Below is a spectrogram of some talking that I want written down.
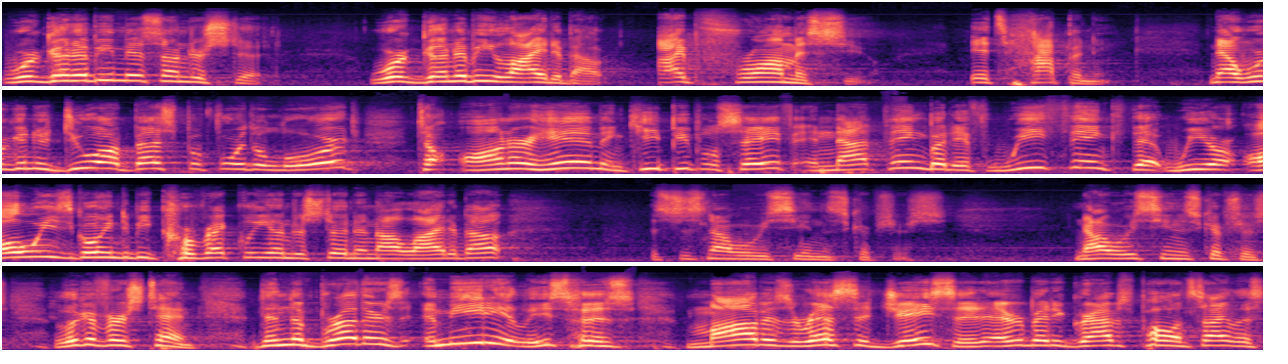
We're going to be misunderstood. We're going to be lied about. I promise you, it's happening. Now, we're going to do our best before the Lord to honor Him and keep people safe and that thing. But if we think that we are always going to be correctly understood and not lied about, it's just not what we see in the scriptures. Not what we see in the scriptures. Look at verse 10. Then the brothers immediately, so this mob has arrested Jason, everybody grabs Paul and Silas,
